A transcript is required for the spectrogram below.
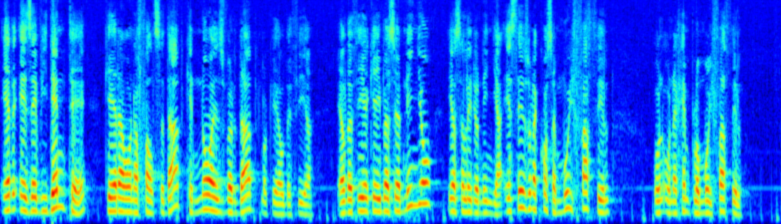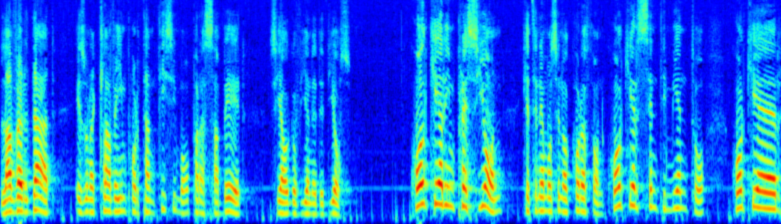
Er- es evidente que era una falsedad, que no es verdad lo que él decía. Él decía que iba a ser niño y ha salido niña. Esta es una cosa muy fácil, un, un ejemplo muy fácil. La verdad es una clave importantísima para saber si algo viene de Dios. Cualquier impresión que tenemos en el corazón, cualquier sentimiento, cualquier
